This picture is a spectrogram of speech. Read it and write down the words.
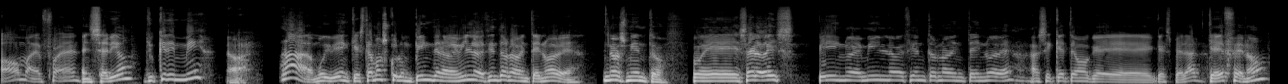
Oh, my friend. ¿En serio? ¿You kidding me? Ah. Ah, muy bien, que estamos con un ping de 9999. No os miento. Pues ahí lo veis. Ping 9999, así que tengo que, esperar. Que F, ¿no?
